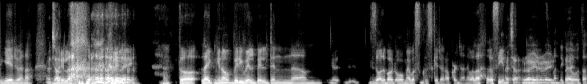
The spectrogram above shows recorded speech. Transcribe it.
ye jo hai na, gorilla, gorilla. So like you know, very well built and um, it's all about oh my was घुस के जाना पड़ जाने वाला scene. Achha, right, right, right.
